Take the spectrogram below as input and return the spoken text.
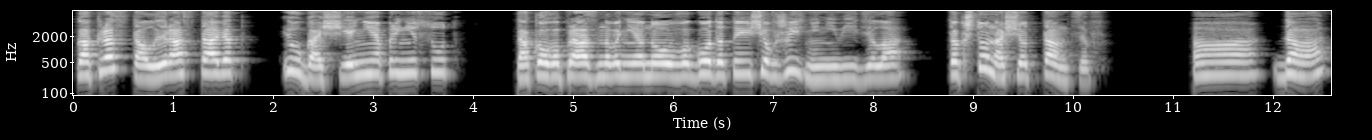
Как раз столы расставят и угощения принесут. Такого празднования Нового года ты еще в жизни не видела. Так что насчет танцев? А, да,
